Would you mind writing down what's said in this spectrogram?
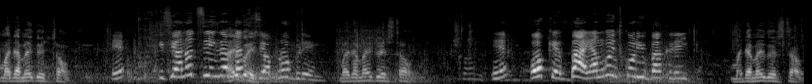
Madam, are you going to town? Eh? If you are not seeing them, Are that is your problem. Madam, are you going to town? Eh? Okay, bye. I'm going to call you back later. Madam, are you going to town?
